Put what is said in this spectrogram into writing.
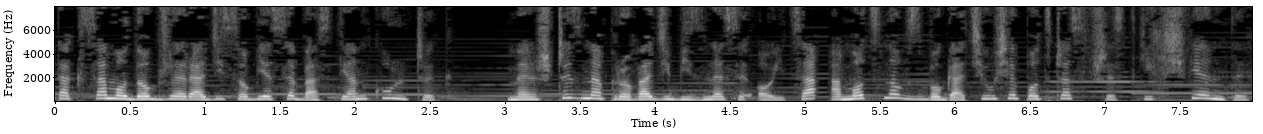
Tak samo dobrze radzi sobie Sebastian Kulczyk. Mężczyzna prowadzi biznesy ojca, a mocno wzbogacił się podczas wszystkich świętych.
